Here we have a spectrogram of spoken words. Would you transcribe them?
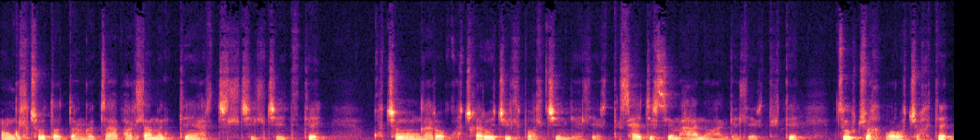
монголчууд одоо ингээд за парламентын арчилж шилжээд те 30 гаруй 30 гаруй жил болж ийн гэж ярьдаг. Сайжирсан юм хаана байгаа гэж ярьдаг те. Зөвч бах, бурууч бах те.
